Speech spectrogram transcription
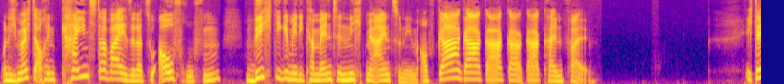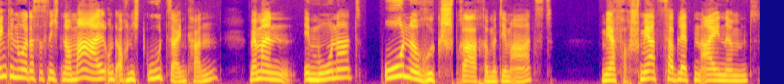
Und ich möchte auch in keinster Weise dazu aufrufen, wichtige Medikamente nicht mehr einzunehmen. Auf gar, gar, gar, gar, gar keinen Fall. Ich denke nur, dass es nicht normal und auch nicht gut sein kann, wenn man im Monat ohne Rücksprache mit dem Arzt mehrfach Schmerztabletten einnimmt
